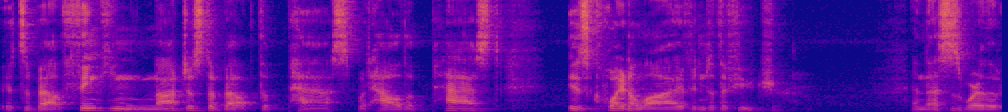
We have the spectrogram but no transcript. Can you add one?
It's about thinking not just about the past, but how the past is quite alive into the future. And this is where the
